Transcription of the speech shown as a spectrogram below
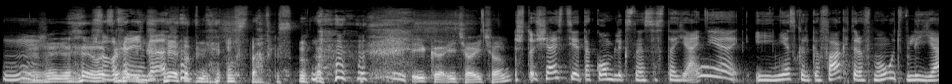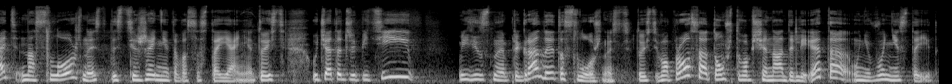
Что за хрень, да? Этот. И ка- И чё, и чё? что счастье это комплексное состояние, и несколько факторов могут влиять на сложность достижения этого состояния. То есть у чата GPT единственная преграда это сложность. То есть вопроса о том, что вообще надо ли это, у него не стоит.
